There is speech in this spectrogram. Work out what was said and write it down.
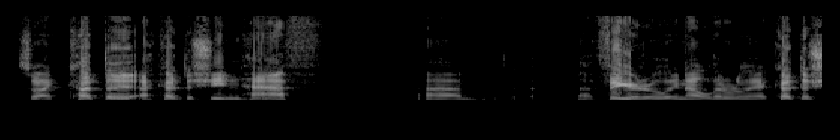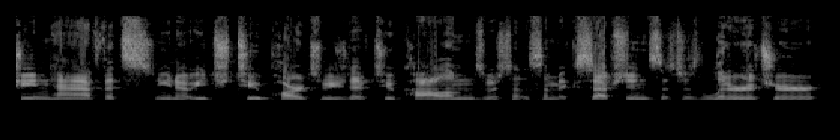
So I cut the I cut the sheet in half, uh, uh, figuratively, not literally. I cut the sheet in half. That's you know each two parts. We usually have two columns with some, some exceptions such as literature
